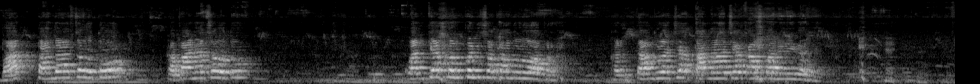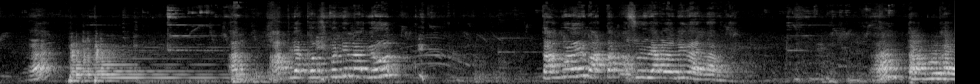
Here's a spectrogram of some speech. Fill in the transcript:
भात तांदळाचा होतो का पाण्याचा होतो? कोणत्या कंपनीचा तांदूळ वापरा. कारण तांदूळाच्या तांदळाच्या कंपनी निघाल्या आपल्या कंपनीला घेऊन तांदूळही भातापासून वेगळा निघायला लागला? तांदूळ काय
